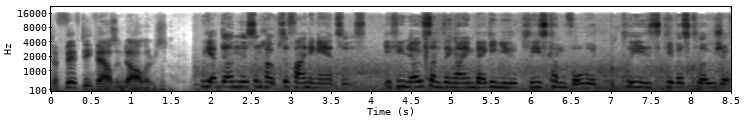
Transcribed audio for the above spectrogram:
to $50,000. We have done this in hopes of finding answers. If you know something, I am begging you to please come forward. Please give us closure.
